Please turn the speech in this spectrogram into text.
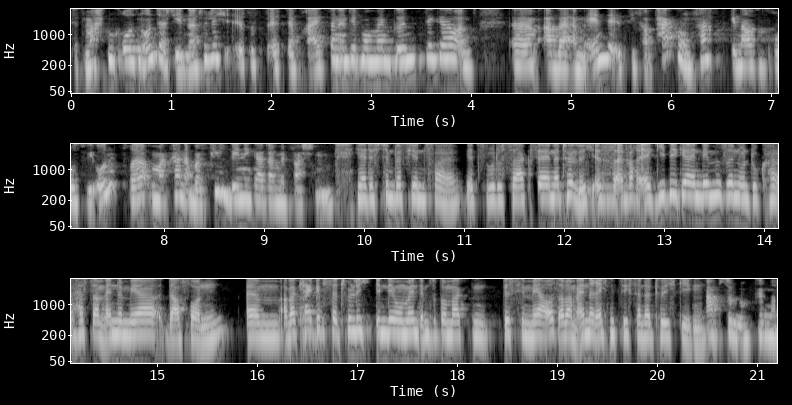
Das macht einen großen Unterschied. Natürlich ist, es, ist der Preis dann in dem Moment günstiger, und, äh, aber am Ende ist die Verpackung fast genauso groß wie unsere und man kann aber viel weniger damit waschen. Ja, das stimmt auf jeden Fall. Jetzt, wo du sagst, ja, natürlich, es ist einfach ergiebiger in dem Sinn und du hast am Ende mehr davon. Ähm, aber klar gibt es natürlich in dem Moment im Supermarkt ein bisschen mehr aus, aber am Ende rechnet sich dann natürlich gegen. Absolut, genau.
